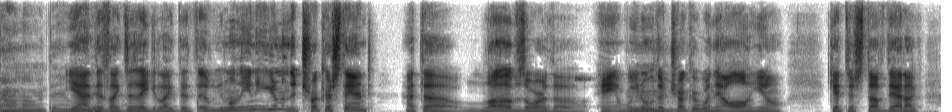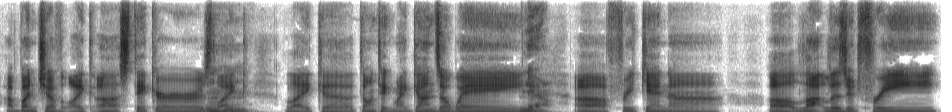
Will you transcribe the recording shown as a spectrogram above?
I don't know what the hell Yeah, there's like there's like like the, the- you know you know you know the trucker stand at the Loves or the we you know the Mm. trucker when they all you know get their stuff. They had like a bunch of like uh stickers Mhm. like like uh don't take my guns away. yeah. Uh, freaking uh, uh lot lizard free.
